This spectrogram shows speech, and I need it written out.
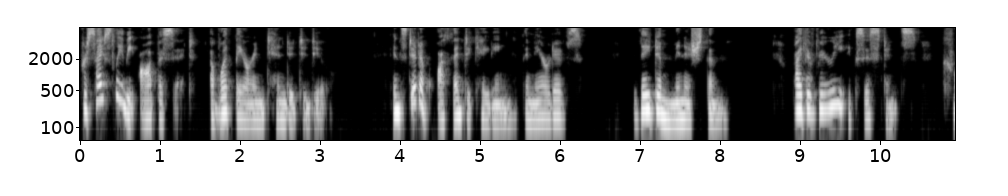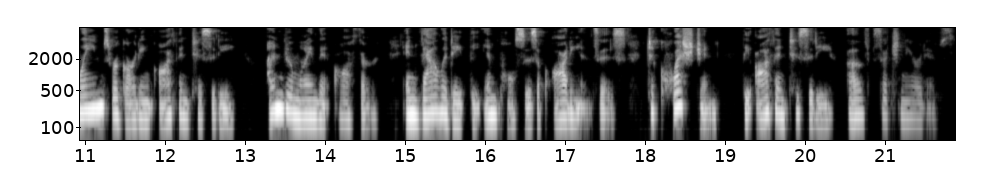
precisely the opposite of what they are intended to do. Instead of authenticating the narratives, they diminish them. By their very existence, claims regarding authenticity undermine the author and validate the impulses of audiences to question the authenticity of such narratives.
